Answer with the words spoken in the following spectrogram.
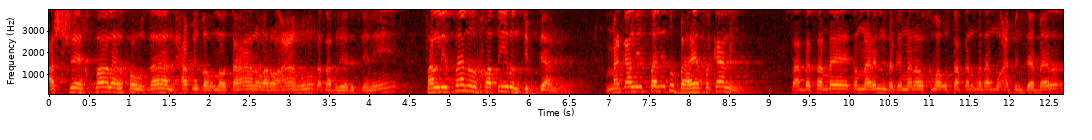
Asy-Syaikh Shalal Al-Fauzan hafizahullah taala wa ra'ahu kata beliau di sini, "Fal lisanu khatirun jiddan." Maka lisan itu bahaya sekali Sampai-sampai kemarin bagaimana Rasulullah ucapkan kepada Mu'ad bin Jabal,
